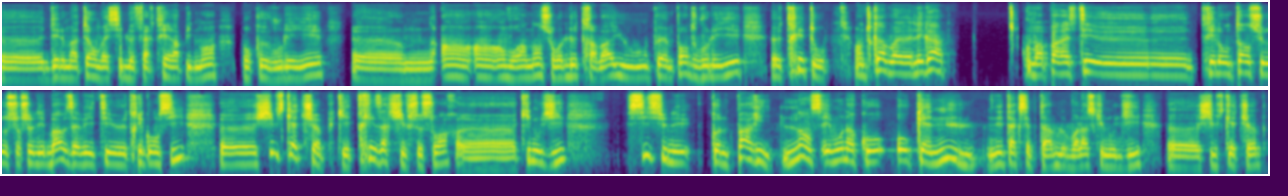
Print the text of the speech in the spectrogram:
euh, dès le matin. On va essayer de le faire très rapidement pour que vous l'ayez euh, en, vous rendant sur le travail ou, peu importe, vous l'ayez euh, très tôt. En tout cas, voilà, les gars. On va pas rester très longtemps sur, sur ce débat. Vous avez été très concis. Chips Ketchup, qui est très actif ce soir, qui nous dit si ce n'est contre Paris, Lens et Monaco, aucun nul n'est acceptable. Voilà ce que nous dit euh, Chips Ketchup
